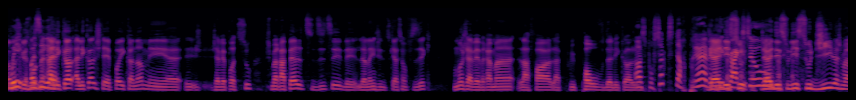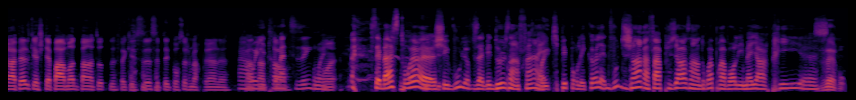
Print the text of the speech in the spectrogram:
à oui, vas-y, euh, l'école, l'école, j'étais pas économe, mais euh, j'avais pas de sous. Je me rappelle, tu dis, tu sais, le, le linge d'éducation physique. Moi, j'avais vraiment l'affaire la plus pauvre de l'école. Ah, c'est pour ça que tu te reprends avec les des, sou- tracksuits. j'avais des souliers Suji, là, je me rappelle que j'étais pas en mode pantoute. Là. Fait que ça, c'est peut-être pour ça que je me reprends. Là, Ah 30 oui, il est traumatisé. Oui. Ouais. Sébastien, toi, euh, chez vous, là, vous avez deux enfants à Oui. équiper pour l'école. Êtes-vous du genre à faire plusieurs endroits pour avoir les meilleurs prix? euh? Zéro.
